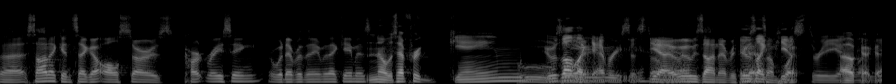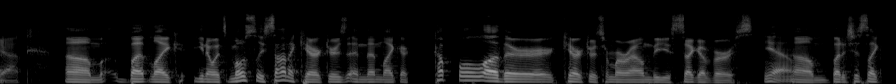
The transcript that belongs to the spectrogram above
Uh, Sonic and Sega All Stars Kart Racing, or whatever the name of that game is. no, was that for game? Ooh, It was on like every system. Yeah, yeah. it was on everything. It was at like some. PS3. And Okay, like, okay. Yeah. Um, but like you know, it's mostly Sonic characters, and then like a couple other characters from around the Sega verse. Yeah, Um, but it's just like,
